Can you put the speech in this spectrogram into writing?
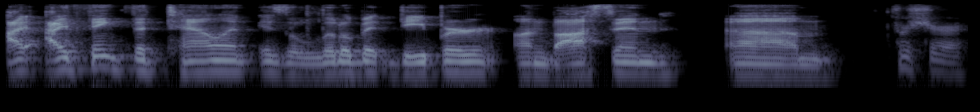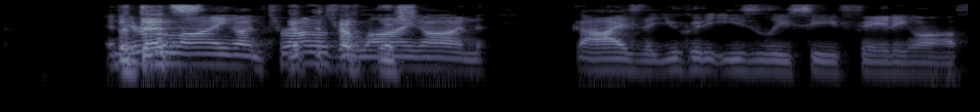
I, I think the talent is a little bit deeper on Boston. Um, For sure. And they're relying on Toronto's relying question. on guys that you could easily see fading off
